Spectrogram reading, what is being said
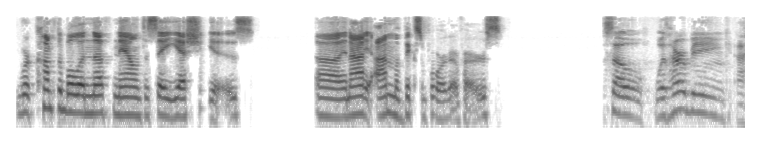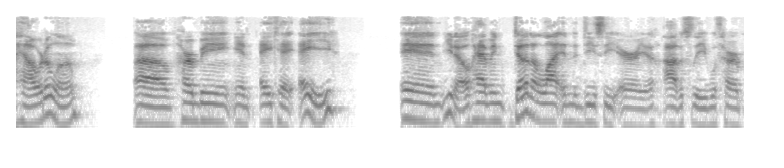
we're comfortable enough now to say yes, she is. Uh, and I, I'm a big supporter of hers. So, with her being a Howard alum, uh, her being in AKA, and you know having done a lot in the DC area, obviously with her,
